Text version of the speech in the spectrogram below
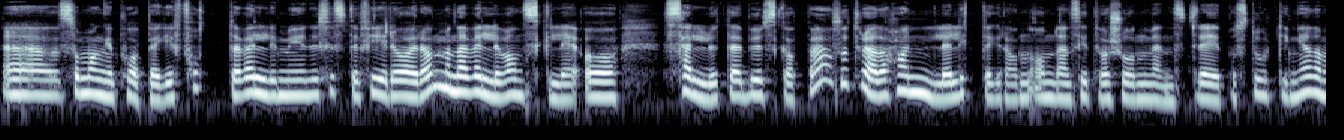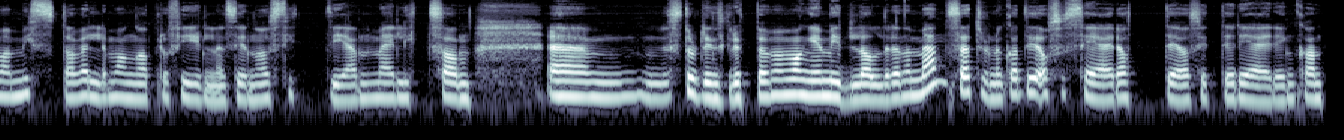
eh, som mange påpeker, fått til veldig mye de siste fire årene, men det er veldig vanskelig å selge ut det budskapet. Og så tror jeg det handler litt om den situasjonen Venstre er i på Stortinget. De har mista veldig mange av profilene sine og sitter igjen med litt sånn eh, stortingsgruppe med mange middelaldrende menn. Så jeg tror nok at de også ser at det å sitte i regjering kan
